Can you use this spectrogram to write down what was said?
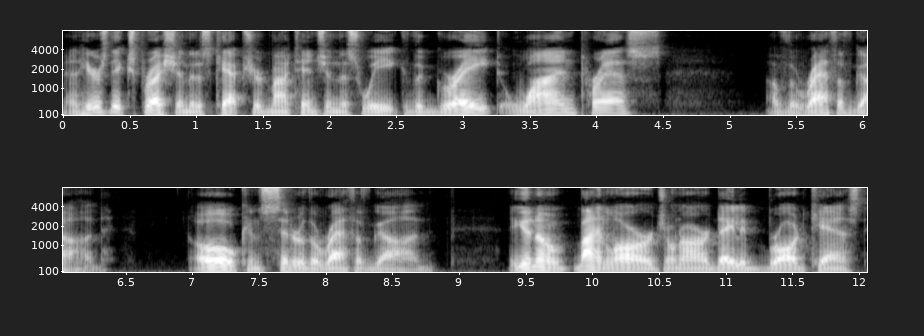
And here's the expression that has captured my attention this week the great winepress of the wrath of God. Oh, consider the wrath of God. You know, by and large, on our daily broadcast,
